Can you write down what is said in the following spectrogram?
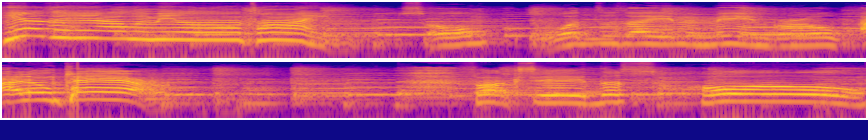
He hasn't hung out with me in a long time. So, what does that even mean, bro? I don't care. Foxy, this whole,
